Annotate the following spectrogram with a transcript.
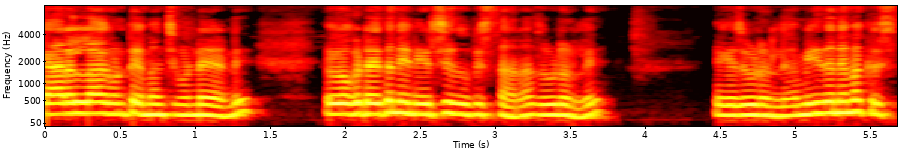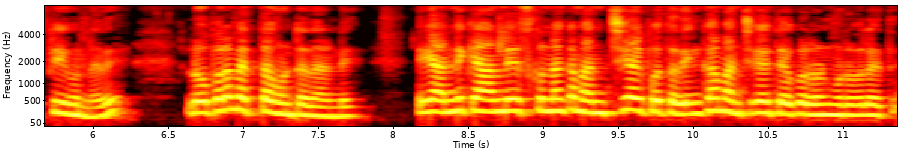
గారెల్లాగా ఉంటాయి మంచిగా ఉండేయండి. ఇవి ఒకటైతే నేను ఇరిచి చూపిస్తాను చూడండి. ఇక చూడండి మీదనేమో క్రిస్పీగా ఉన్నది. లోపల మెత్తగా ఉంటుందండి. ఇక అన్ని క్యాన్లు వేసుకున్నాక మంచిగా అయిపోతుంది. ఇంకా మంచిగా అయితే ఒక రెండు మూడు రోజులు అయితే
